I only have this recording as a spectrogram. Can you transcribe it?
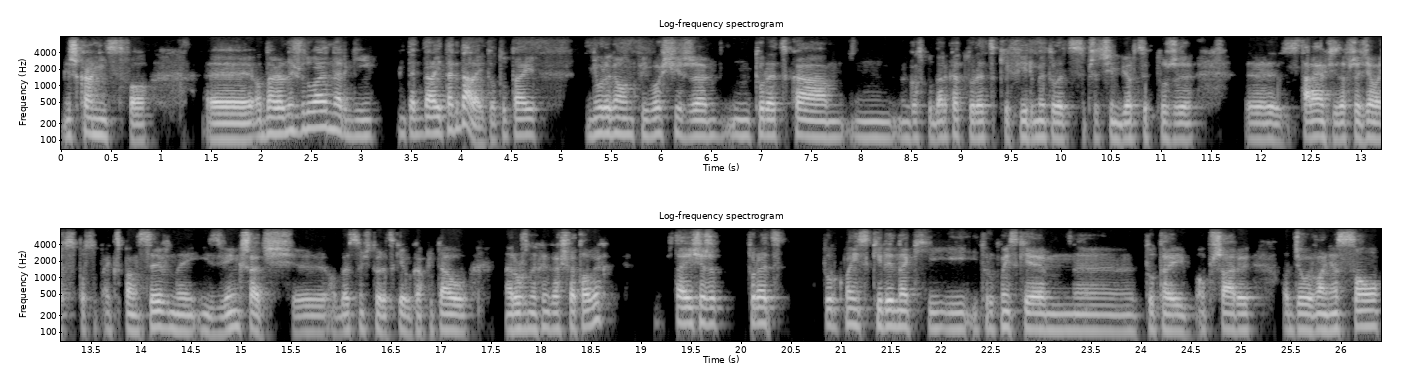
mieszkalnictwo, odnawialne źródła energii itd., tak itd. Tak to tutaj nie ulega wątpliwości, że turecka gospodarka, tureckie firmy, tureccy przedsiębiorcy, którzy starają się zawsze działać w sposób ekspansywny i zwiększać obecność tureckiego kapitału na różnych rynkach światowych, wydaje się, że turec, turkmeński rynek i, i turkmeńskie mm, tutaj obszary oddziaływania są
